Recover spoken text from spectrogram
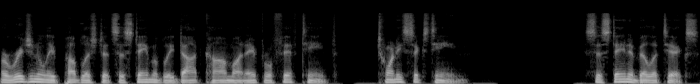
Originally published at sustainably.com on April 15, 2016. Sustainalytics,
